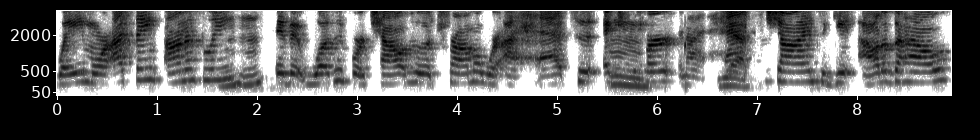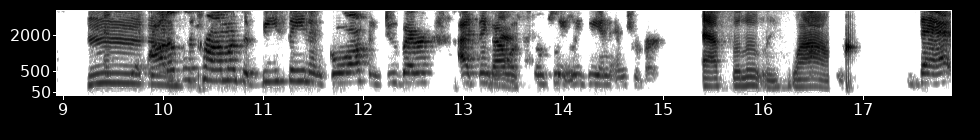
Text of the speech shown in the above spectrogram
way more. I think honestly, Mhm. if it wasn't for childhood trauma where I had to extrovert and I had Mm. Yeah. to shine to get out of the house, and get out Mm. of the trauma to be seen and go off and do better, I think I would completely be an introvert. Absolutely. Wow. That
